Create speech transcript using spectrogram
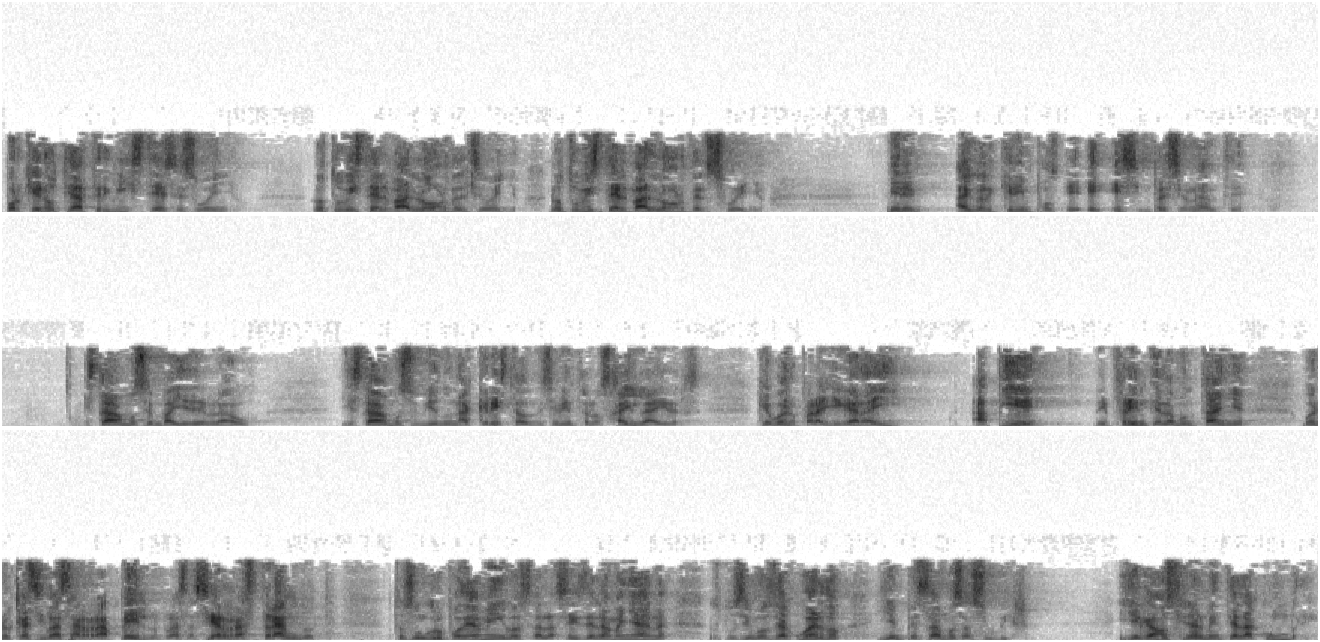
Porque no te atreviste a ese sueño. No tuviste el valor del sueño. No tuviste el valor del sueño. Miren, algo que e, e, es impresionante. Estábamos en Valle de Bravo y estábamos subiendo una cresta donde se avientan los highlighters. Que bueno, para llegar ahí, a pie, de frente a la montaña, bueno, casi vas a rapel, vas así arrastrándote. Entonces un grupo de amigos a las seis de la mañana nos pusimos de acuerdo y empezamos a subir. Y llegamos finalmente a la cumbre.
